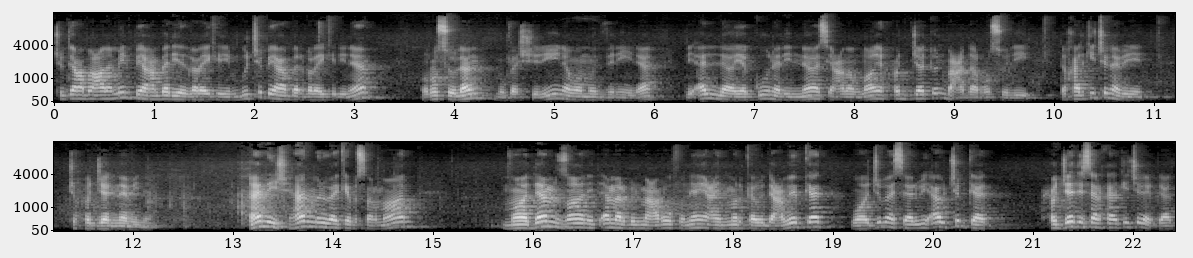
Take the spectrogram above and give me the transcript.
چون رب العالمین پیغمبر برای کریم بود. چه پیغمبر برای کرینه رسلا مبشرين ومنذرين لئلا يكون للناس على الله حجة بعد الرسل دخل كي چه نبينين چه حجة نبينين هميش هر مروك بصرمان ما دام زانت أمر بالمعروف ونهي عن المنكر ودعوة بكت واجب سروي أو چه بكت؟ حجات سر خلقي چه بكت؟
